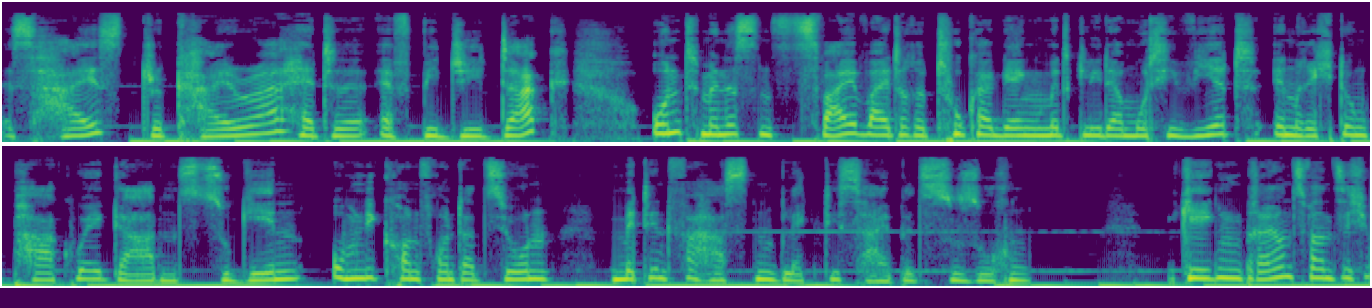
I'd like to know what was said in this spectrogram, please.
Es heißt, Jakira hätte FBG Duck und mindestens zwei weitere Tuka-Gang-Mitglieder motiviert, in Richtung Parkway Gardens zu gehen, um die Konfrontation mit den verhassten Black Disciples zu suchen. Gegen 23.30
